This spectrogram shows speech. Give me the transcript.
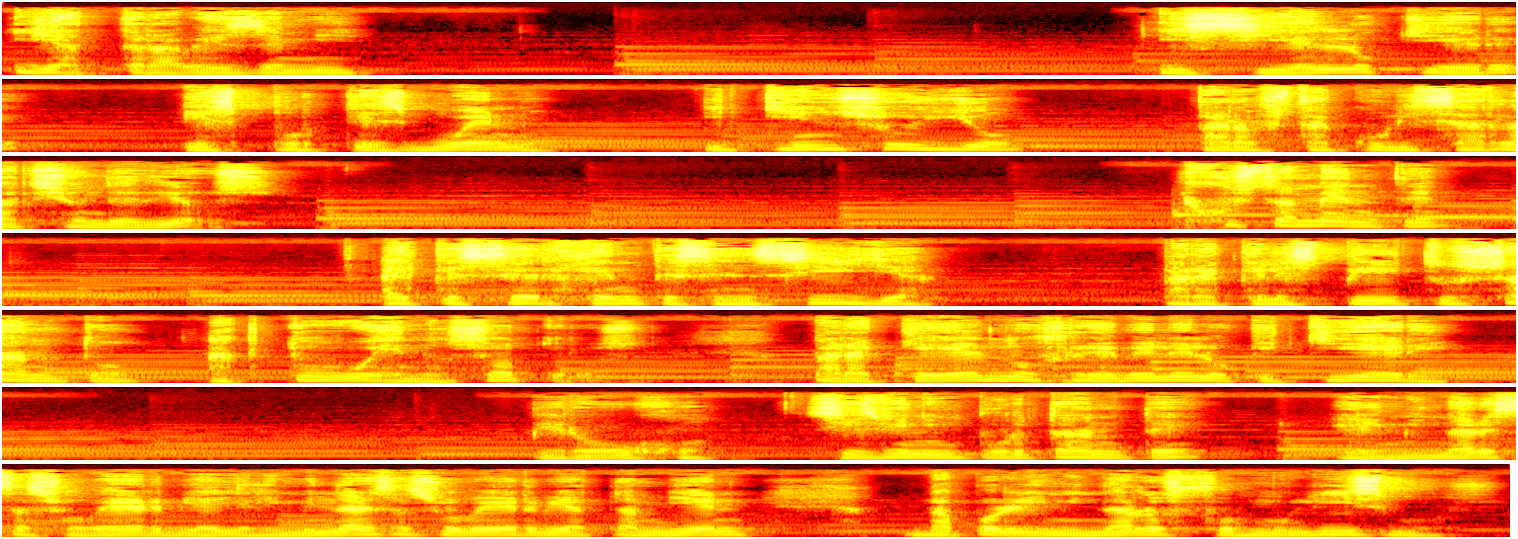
y a través de mí. Y si Él lo quiere, es porque es bueno. ¿Y quién soy yo para obstaculizar la acción de Dios? Justamente hay que ser gente sencilla para que el Espíritu Santo actúe en nosotros, para que Él nos revele lo que quiere. Pero ojo, si es bien importante eliminar esta soberbia y eliminar esa soberbia también va por eliminar los formulismos.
